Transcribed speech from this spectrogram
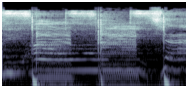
The only time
